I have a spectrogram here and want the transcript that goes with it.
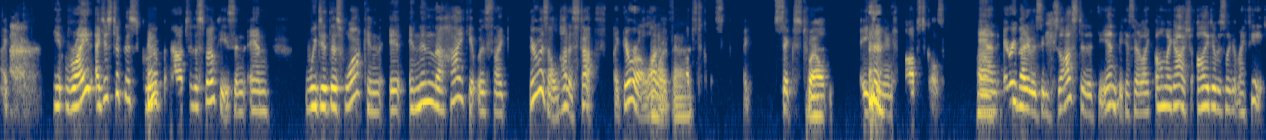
Like, right. I just took this group out to the Smokies and, and we did this walk and it, and then the hike, it was like, there was a lot of stuff. Like there were a oh lot oh, of obstacles, like 6, 12, yeah. 18 inch obstacles. Wow. And everybody was exhausted at the end because they're like, oh my gosh, all I did was look at my feet.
